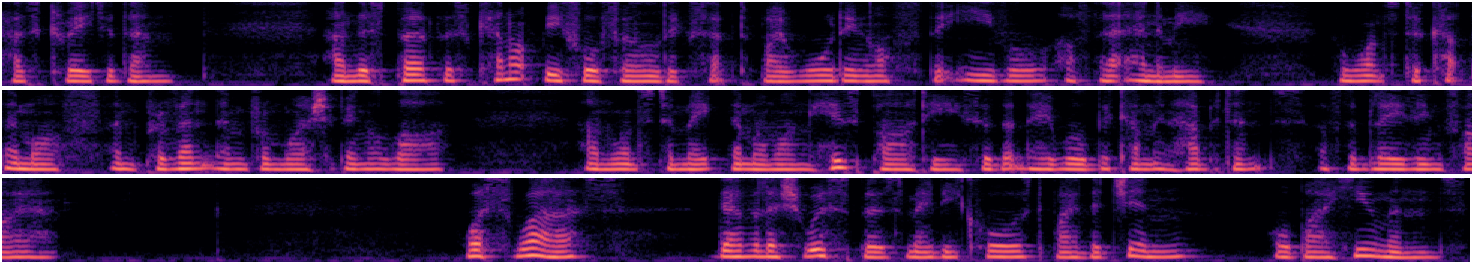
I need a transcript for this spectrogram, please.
has created them. And this purpose cannot be fulfilled except by warding off the evil of their enemy who wants to cut them off and prevent them from worshipping Allah, and wants to make them among His party so that they will become inhabitants of the blazing fire. Waswas, devilish whispers, may be caused by the jinn or by humans.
